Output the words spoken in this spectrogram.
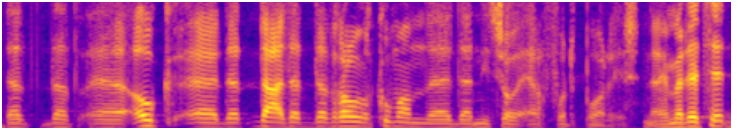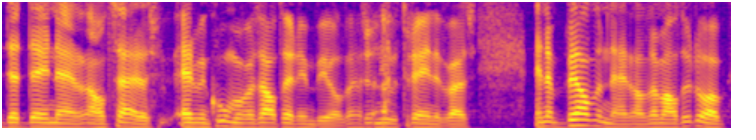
dat, dat, eh, ook, eh, dat, nou, dat, dat Ronald Koeman eh, daar niet zo erg voor te porren is. Nee, maar dat, dat deed Nederland altijd. Dus Erwin Koeman was altijd in beeld, hè, als hij nieuwe trainer was. En dan belde Nederland hem altijd op.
